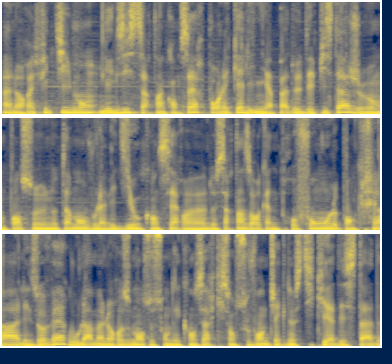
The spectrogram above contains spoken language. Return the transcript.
Alors effectivement, il existe certains cancers pour lesquels il n'y a pas de dépistage. On pense euh, notamment, vous l'avez dit, au cancer euh, de certains organes profonds, le pancréas, les ovaires, où là malheureusement ce sont des cancers qui sont souvent diagnostiqués à des stades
